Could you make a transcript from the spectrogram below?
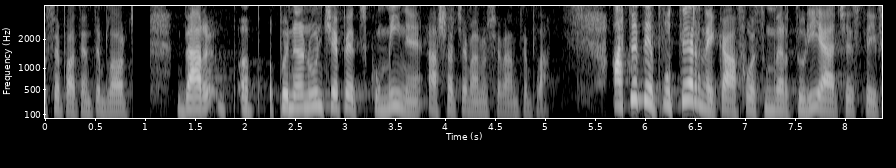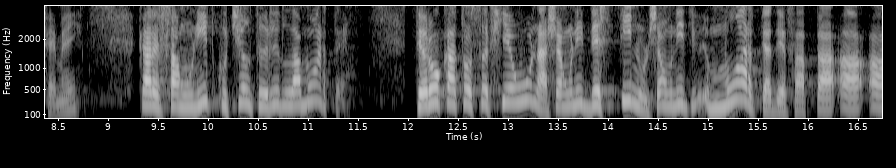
se poate întâmpla orice. Dar până nu începeți cu mine, așa ceva nu se va întâmpla. Atât de puternică a fost mărturia acestei femei, care s-a unit cu cel târât la moarte. Te rog ca tot să fie una și a unit destinul și a unit moartea, de fapt, a, a, a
